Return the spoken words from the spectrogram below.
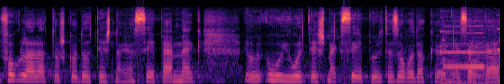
foglalatoskodott, és nagyon szépen megújult és megszépült az óvoda környezete.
